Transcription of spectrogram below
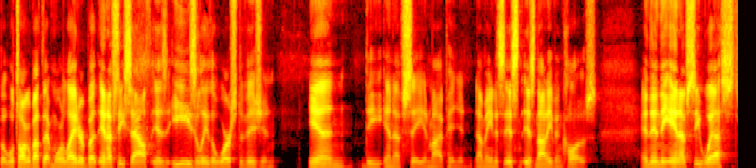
but we'll talk about that more later. But NFC South is easily the worst division in the NFC, in my opinion. I mean, it's it's, it's not even close. And then the NFC West,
